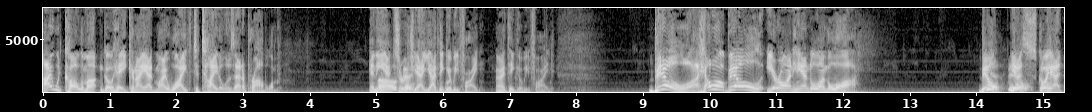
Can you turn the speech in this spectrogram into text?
I would call them up and go, "Hey, can I add my wife to title? Is that a problem?" And the oh, answer okay. is, "Yeah, yeah, I think you'll be fine. I think you'll be fine." Bill, uh, hello, Bill. You're on Handel on the law. Bill, yes, Bill. yes go ahead.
